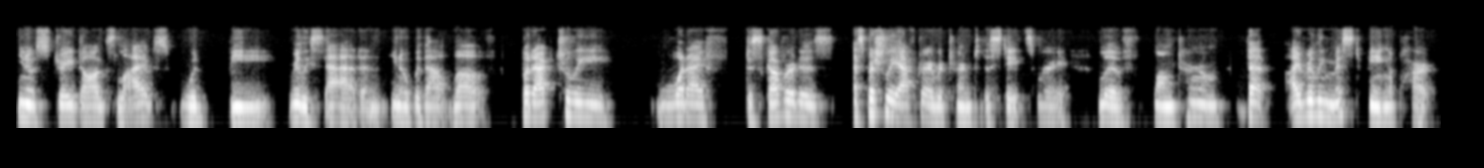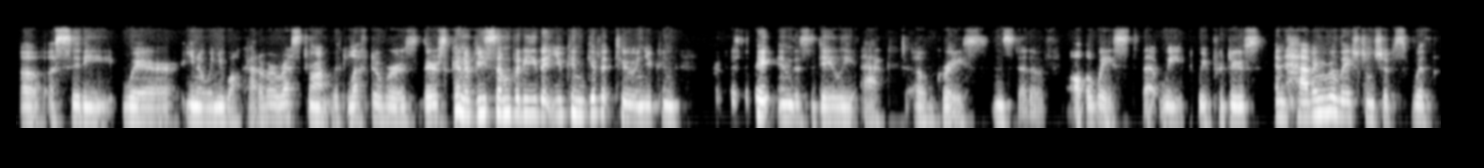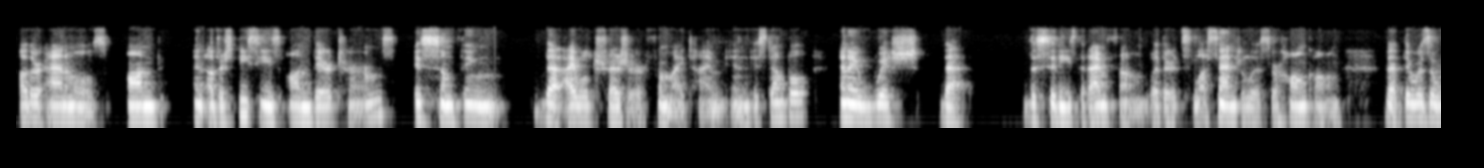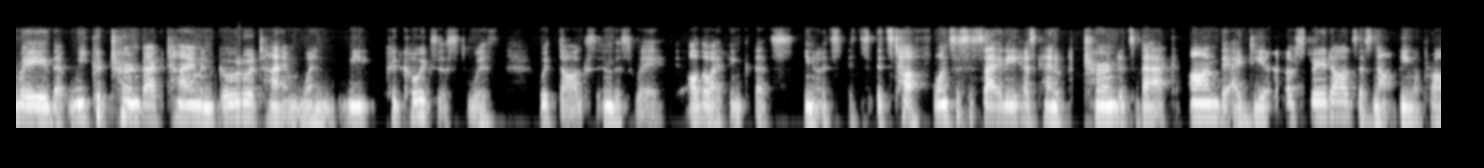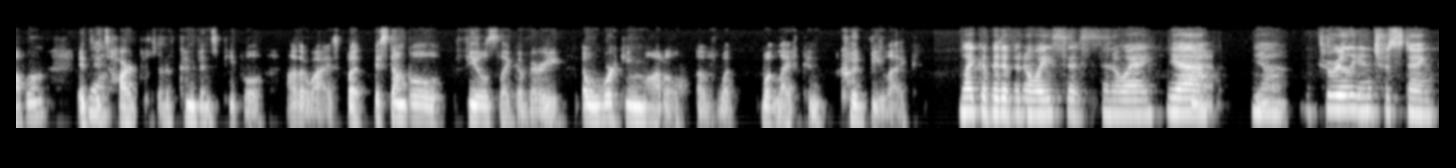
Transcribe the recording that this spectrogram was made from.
you know stray dogs lives would be really sad and you know without love but actually what i've discovered is especially after i returned to the states where i live long term that i really missed being a part of a city where you know when you walk out of a restaurant with leftovers there's going to be somebody that you can give it to and you can participate in this daily act of grace instead of all the waste that we we produce and having relationships with other animals on and other species on their terms is something that I will treasure from my time in Istanbul. And I wish that the cities that I'm from, whether it's Los Angeles or Hong Kong, that there was a way that we could turn back time and go to a time when we could coexist with with dogs in this way although I think that's you know it's it's it's tough once a society has kind of turned its back on the idea of stray dogs as not being a problem. It's yeah. it's hard to sort of convince people otherwise. But Istanbul feels like a very a working model of what what life can could be like. Like a bit of an oasis in a way. Yeah. Yeah. yeah. It's really interesting.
